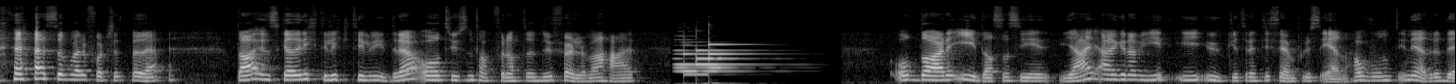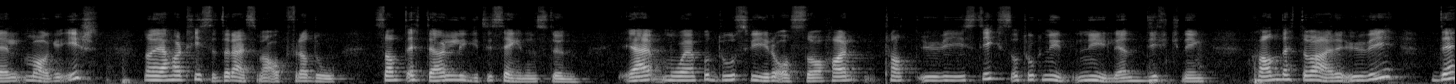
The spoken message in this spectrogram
Så bare fortsett med det. Da ønsker jeg deg riktig lykke til videre, og tusen takk for at du følger meg her. Og da er det Ida som sier Jeg er gravid i uke 35 pluss 1. Har vondt i nedre del mage-ish når jeg har tisset og reiser meg opp fra do. Samt etter jeg har ligget i sengen en stund. Jeg må jeg på dos fire også. Har tatt UVI-Stix og tok ny, nylig en dyrkning. Kan dette være UVI? Det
